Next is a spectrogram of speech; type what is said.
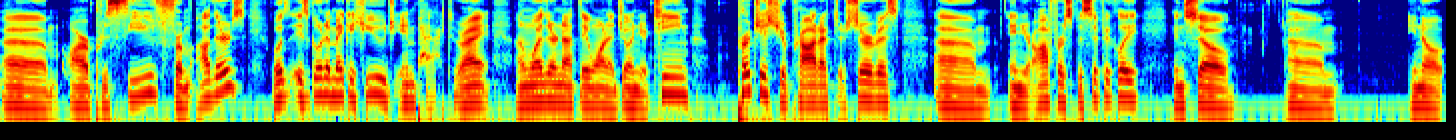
um, are perceived from others was is going to make a huge impact, right, on whether or not they want to join your team, purchase your product or service, um, and your offer specifically. And so, um, you know,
